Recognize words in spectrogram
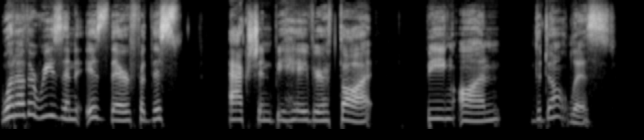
What other reason is there for this action, behavior, thought being on the don't list?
